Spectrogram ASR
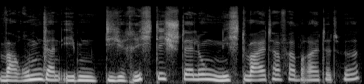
warum dann eben die Richtigstellung nicht weiter verbreitet wird?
